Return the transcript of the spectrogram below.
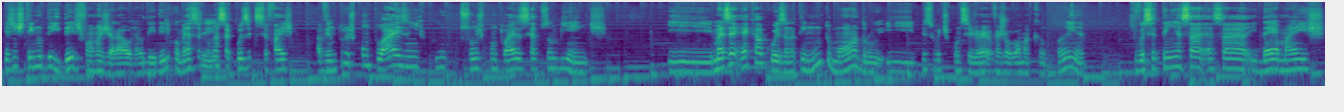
que a gente tem no D&D de forma geral, né? O D&D ele começa Sim. com essa coisa que você faz aventuras pontuais em incursões pontuais a certos ambientes. E, mas é, é, aquela coisa, né? Tem muito módulo e principalmente quando você vai jogar uma campanha, que você tem essa, essa ideia mais,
